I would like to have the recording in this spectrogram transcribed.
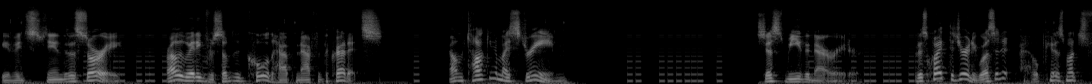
We've reached the end of the story. Probably waiting for something cool to happen after the credits. Now I'm talking to my stream. It's just me, the narrator. But it's quite the journey, wasn't it? I hope you had as much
